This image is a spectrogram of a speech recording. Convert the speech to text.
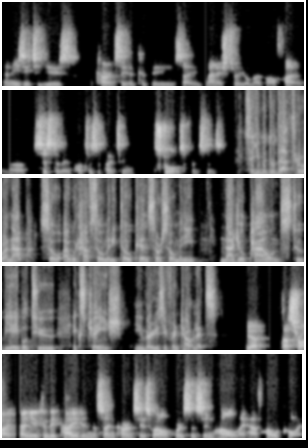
and easy to use currency that could be, say, managed through your mobile phone uh, system in participating stores, for instance. So you would do that through an app. So I would have so many tokens or so many Nigel pounds to be able to exchange in various different outlets. Yeah, that's right. And you can be paid in the same currency as well. For instance, in Hull, they have Hull Coin.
